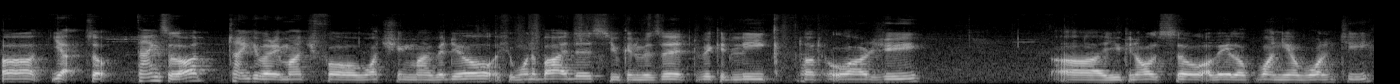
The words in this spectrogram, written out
Uh, yeah so thanks a lot thank you very much for watching my video. If you want to buy this you can visit wickedleak.org uh, you can also avail of one year warranty.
